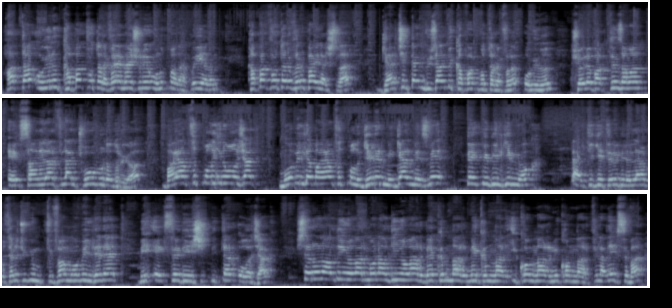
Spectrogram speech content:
Hatta oyunun kapak fotoğrafı hemen şuraya unutmadan koyalım. Kapak fotoğrafını paylaştılar. Gerçekten güzel bir kapak fotoğrafı oyunun. Şöyle baktığın zaman efsaneler falan çoğu burada duruyor. Bayan futbolu yine olacak. Mobilde bayan futbolu gelir mi gelmez mi pek bir bilgim yok. Belki getirebilirler bu sene çünkü FIFA Mobile'de de bir ekstra değişiklikler olacak. İşte Ronaldinho'lar, Ronaldinho'lar, Beckham'lar, Beckham'lar, ikonlar, Nikonlar filan hepsi var.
